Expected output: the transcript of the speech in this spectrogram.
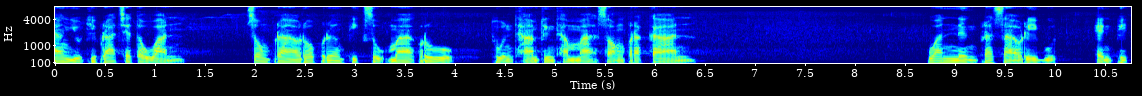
นั่งอยู่ที่พระเจตวัน ทรงปรารบเรื่องภิกษุมากรูป ทูลถามถึงธรรมะสองประการ วันหนึ่งพระสารีบุตรเห็นภิก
